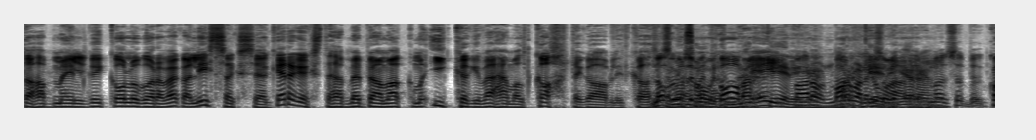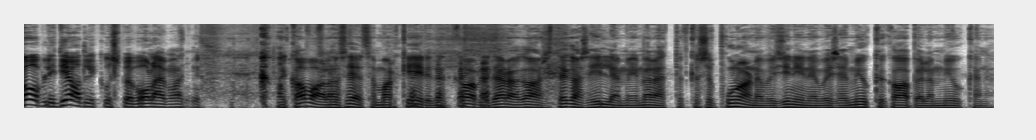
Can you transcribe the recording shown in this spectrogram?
tahab meil kõik olukorra väga lihtsaks ja kergeks teha, me peame hakkama ikkagi vähemalt kahte kaablit kaasas. no ütleme, kaabli, ei, ma arvan, ma arvan, et kaabli teadlikkus peab olema. kaval on see, et sa markeerid need kaablid ära ka, sest ega sa hiljem ei mäleta, et kas see punane või sinine või see mihukene kaabel on mihukene.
